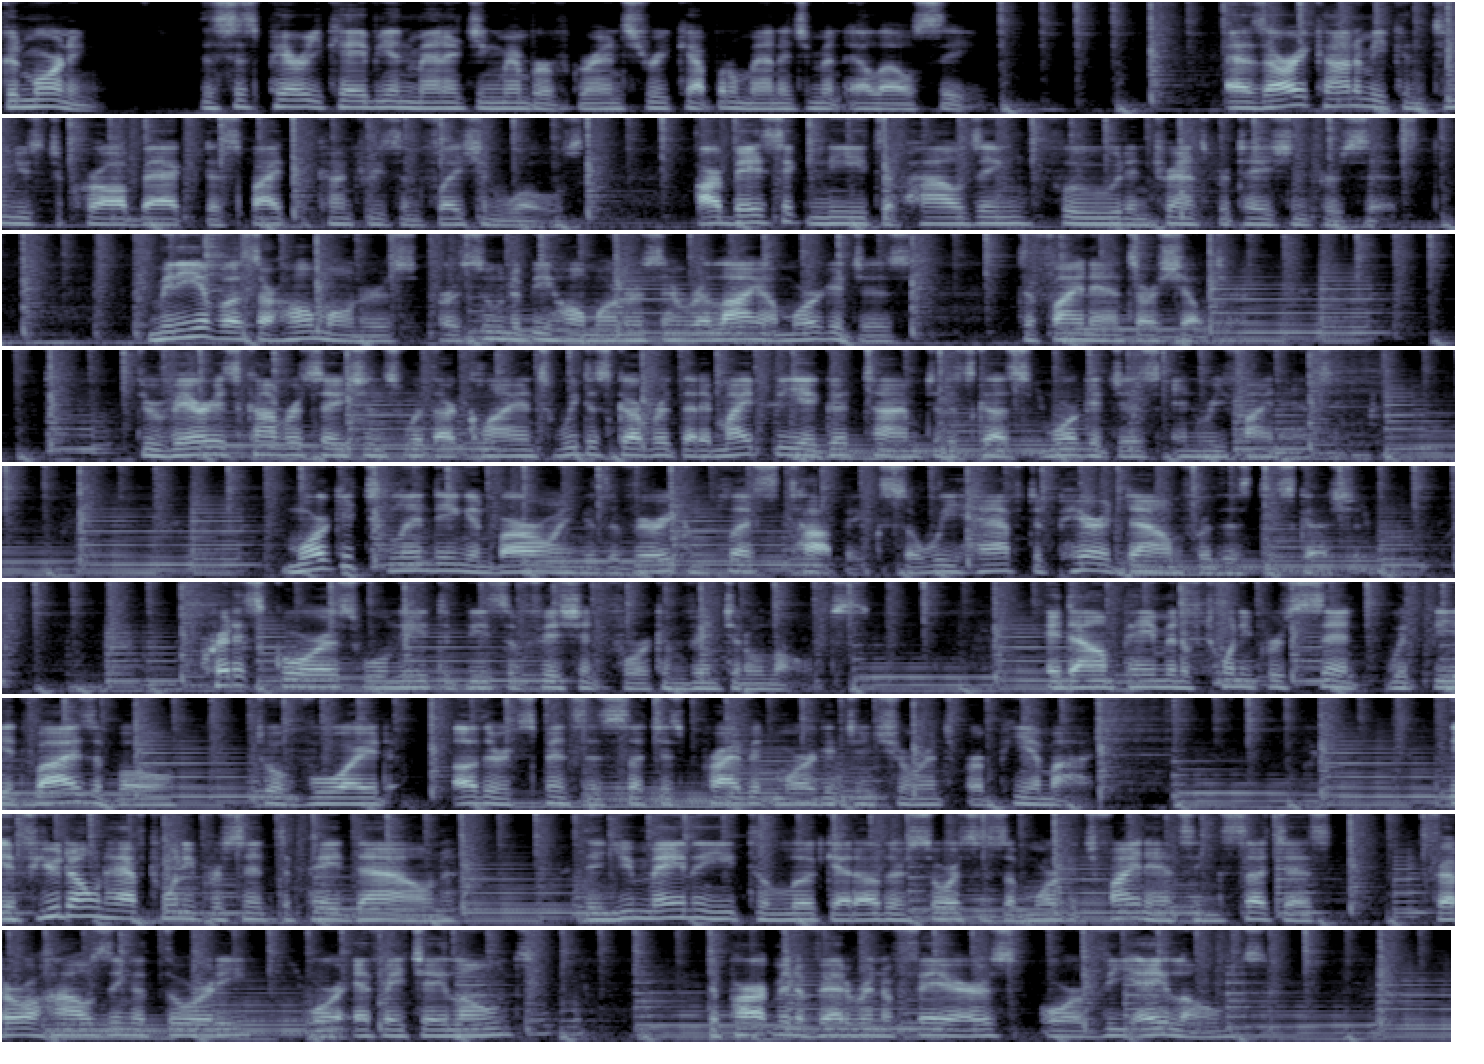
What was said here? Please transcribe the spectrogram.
Good morning. This is Perry Cabian, managing member of Grand Street Capital Management LLC. As our economy continues to crawl back despite the country's inflation woes, our basic needs of housing, food, and transportation persist. Many of us are homeowners or soon to be homeowners and rely on mortgages to finance our shelter. Through various conversations with our clients, we discovered that it might be a good time to discuss mortgages and refinancing. Mortgage lending and borrowing is a very complex topic, so we have to pare it down for this discussion. Credit scores will need to be sufficient for conventional loans. A down payment of 20% would be advisable to avoid other expenses such as private mortgage insurance or PMI. If you don't have 20% to pay down, then you may need to look at other sources of mortgage financing such as Federal Housing Authority or FHA loans, Department of Veteran Affairs or VA loans,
